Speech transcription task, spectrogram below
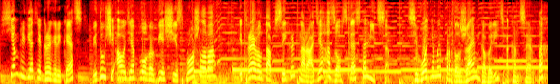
Всем привет, я Грегори Кэтс, ведущий аудиоблогов «Вещи из прошлого» и Travel Top Secret на радио «Азовская столица». Сегодня мы продолжаем говорить о концертах,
